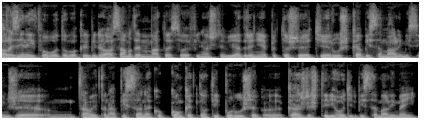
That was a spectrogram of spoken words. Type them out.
ale z iných dôvodov okrem iného. Ale samozrejme má to aj svoje finančné vyjadrenie, pretože tie rúška by sa mali, myslím, že mm, tam je to napísané ako konkrétneho typu rúšek, eh, každé 4 hodiny by sa mali meniť.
